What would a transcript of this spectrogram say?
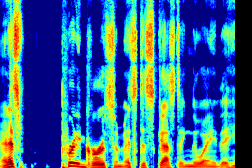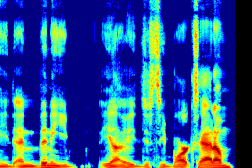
And it's pretty gruesome. It's disgusting the way that he and then he you know, he just he barks at them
